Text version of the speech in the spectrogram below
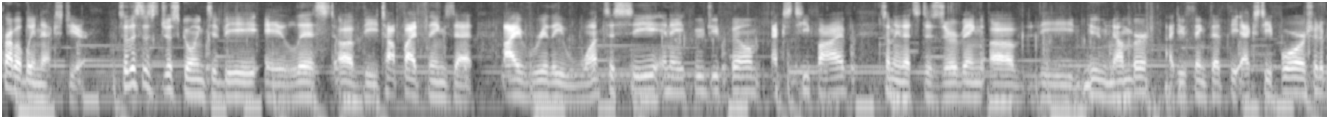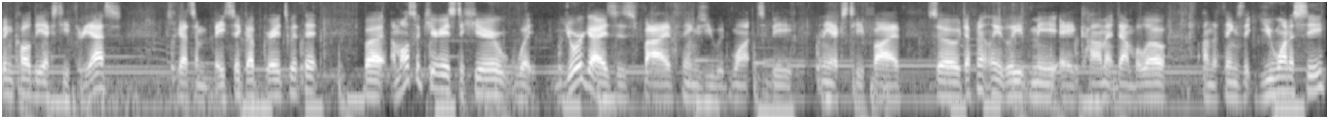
probably next year. So this is just going to be a list of the top five things that I really want to see in a Fujifilm X-T5, something that's deserving of the new number. I do think that the X-T4 should have been called the X-T3S because we got some basic upgrades with it. But I'm also curious to hear what your guys' five things you would want to be in the X-T5. So definitely leave me a comment down below on the things that you want to see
